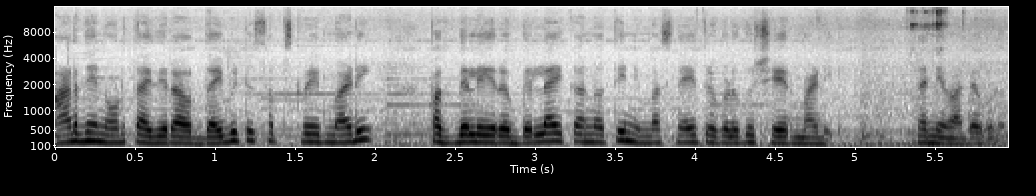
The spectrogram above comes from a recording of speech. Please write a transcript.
ಮಾಡದೆ ನೋಡ್ತಾ ಇದ್ದೀರಾ ಅವ್ರು ದಯವಿಟ್ಟು ಸಬ್ಸ್ಕ್ರೈಬ್ ಮಾಡಿ. ಪಕ್ಕದಲ್ಲೇ ಇರೋ ಬೆಲ್ ಐಕಾನ್ ಒತ್ತಿ ನಿಮ್ಮ ಸ್ನೇಹಿತರುಗಳಿಗೂ ಶೇರ್ ಮಾಡಿ. ಧನ್ಯವಾದಗಳು.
